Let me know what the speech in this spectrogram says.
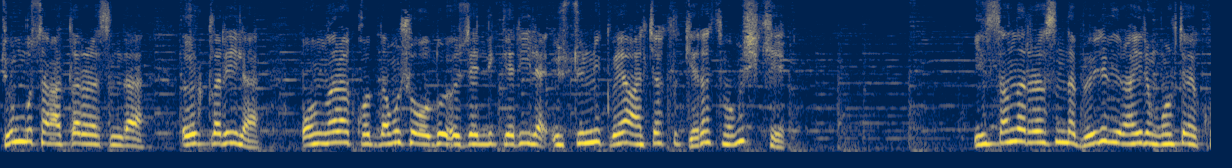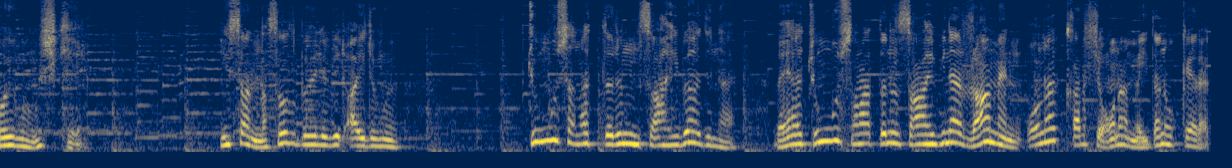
tüm bu sanatlar arasında ırklarıyla onlara kodlamış olduğu özellikleriyle üstünlük veya alçaklık yaratmamış ki İnsanlar arasında böyle bir ayrım ortaya koymamış ki. İnsan nasıl böyle bir ayrımı tüm bu sanatların sahibi adına veya tüm bu sanatların sahibine rağmen ona karşı ona meydan okuyarak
